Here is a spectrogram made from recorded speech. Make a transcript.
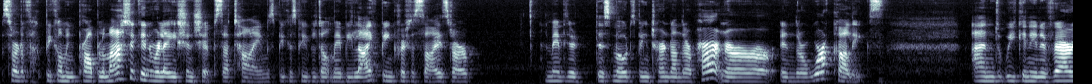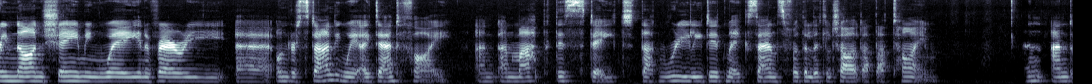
sort of becoming problematic in relationships at times because people don't maybe like being criticized or maybe this mode is being turned on their partner or in their work colleagues. And we can in a very non-shaming way in a very uh, understanding way identify and, and map this state that really did make sense for the little child at that time and and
